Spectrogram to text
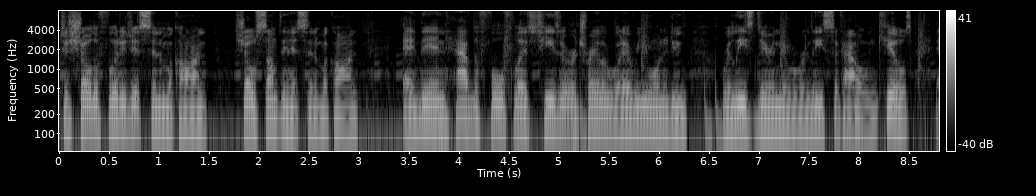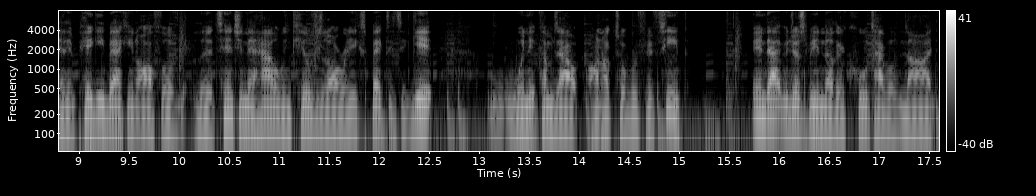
to show the footage at CinemaCon, show something at CinemaCon, and then have the full-fledged teaser or trailer, whatever you want to do, released during the release of Halloween Kills, and then piggybacking off of the attention that Halloween Kills is already expected to get when it comes out on October 15th. And that would just be another cool type of nod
